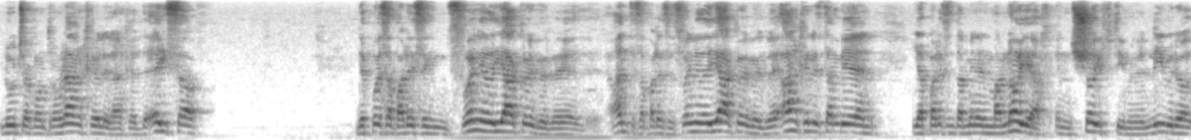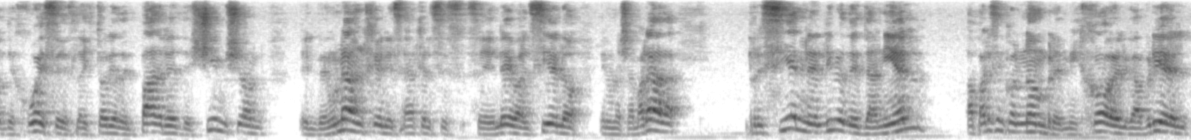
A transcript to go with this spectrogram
lucha contra un ángel, el ángel de Esaf. Después aparece el sueño de Yaakov, antes aparece el sueño de Yaakov, ve ángeles también, y aparecen también en Manoyach, en Shoiftim, en el libro de jueces, la historia del padre de Shimshon, él ve un ángel ese ángel se, se, eleva al cielo en una llamarada. Recién en el libro de Daniel aparecen con nombre, Mijoel, Gabriel,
